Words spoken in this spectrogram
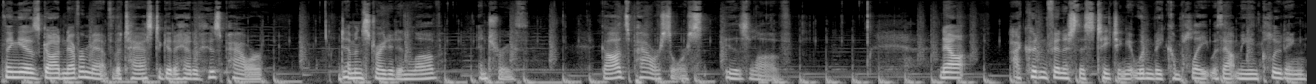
Thing is, God never meant for the task to get ahead of His power, demonstrated in love and truth. God's power source is love. Now, I couldn't finish this teaching, it wouldn't be complete without me including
